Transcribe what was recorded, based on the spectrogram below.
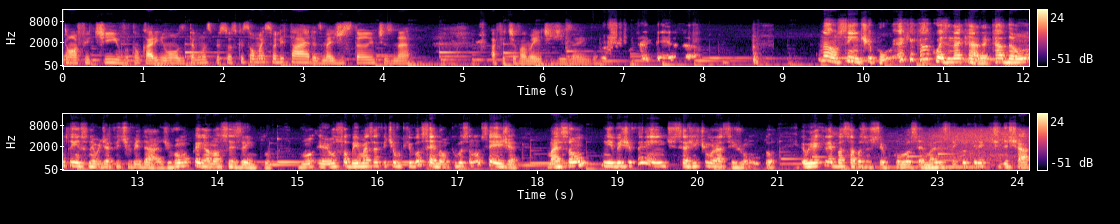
tão afetivo, tão carinhoso. Tem algumas pessoas que são mais solitárias, mais distantes, né? Afetivamente dizendo. Com certeza. Não, sim, tipo, é que aquela coisa, né, cara? Cada um tem esse nível de afetividade. Vamos pegar nosso exemplo. Eu sou bem mais afetivo que você, não que você não seja. Mas são níveis diferentes. Se a gente morasse junto, eu ia querer passar bastante tempo com você, mas eu sei que eu teria que te deixar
